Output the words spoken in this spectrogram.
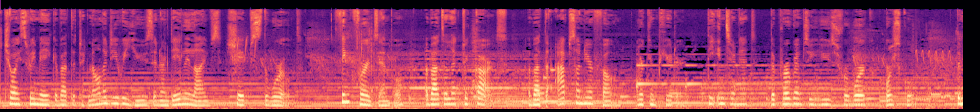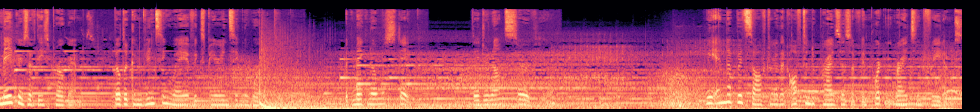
choice we make about the technology we use in our daily lives shapes the world. Think, for example, about electric cars, about the apps on your phone, your computer, the internet, the programs you use for work or school. The makers of these programs build a convincing way of experiencing the world. But make no mistake, they do not serve you. We end up with software that often deprives us of important rights and freedoms.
